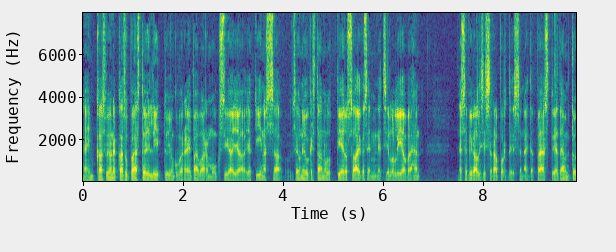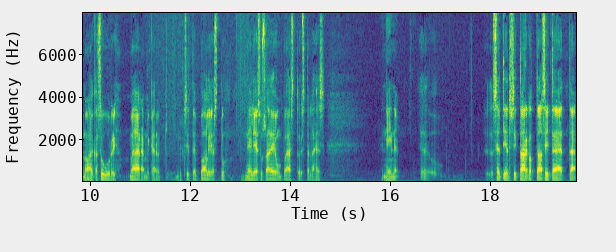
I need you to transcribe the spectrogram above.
näihin kasvihuonekaasupäästöihin liittyy jonkun verran epävarmuuksia ja, ja Kiinassa se on oikeastaan ollut tiedossa aikaisemmin, että siellä on liian vähän näissä virallisissa raporteissa näitä päästöjä. Tämä nyt on aika suuri määrä, mikä nyt, nyt sitten paljastui, neljäsosa EUn päästöistä lähes. Niin se tietysti tarkoittaa sitä, että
